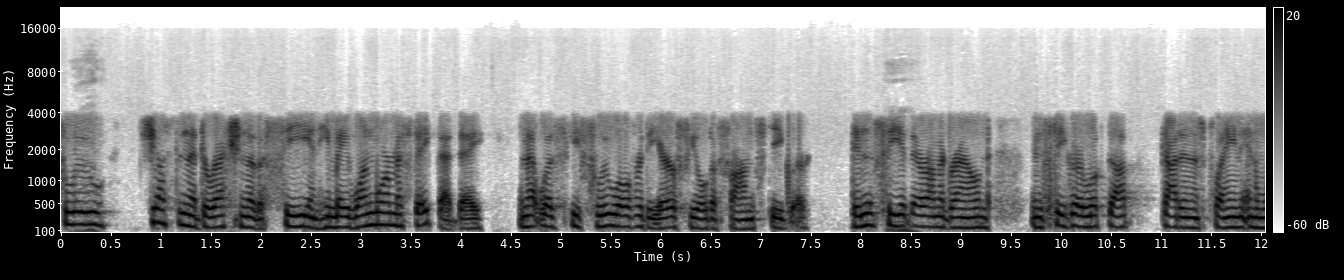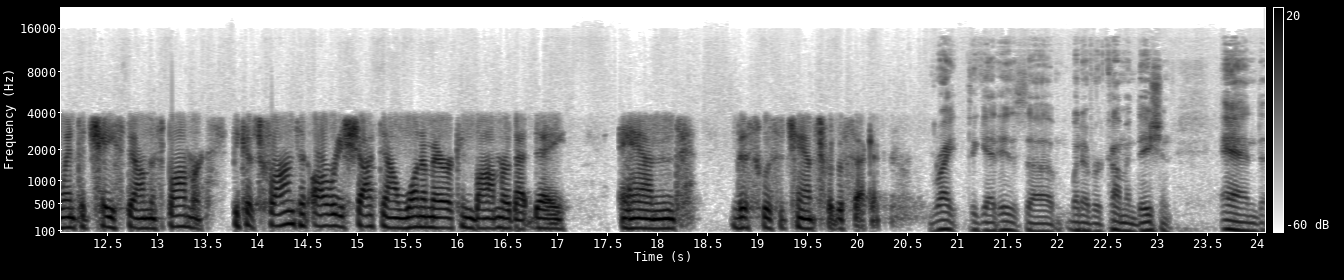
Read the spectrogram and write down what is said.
flew just in the direction of the sea, and he made one more mistake that day, and that was he flew over the airfield of Franz Stigler. Didn't see it there on the ground, and Stigler looked up, got in his plane, and went to chase down this bomber because Franz had already shot down one American bomber that day, and this was a chance for the second. Right to get his uh, whatever commendation, and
